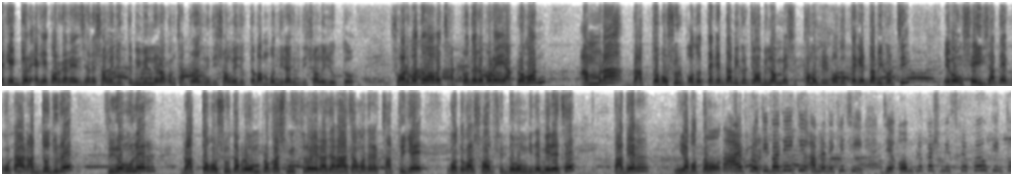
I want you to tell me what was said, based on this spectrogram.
এক একজন, এক এক অর্গানাইজেশনের সঙ্গে যুক্ত, বিভিন্ন রকম ছাত্র রাজনীতির সঙ্গে যুক্ত, বামপন্থী রাজনীতির সঙ্গে যুক্ত। সর্বতভাবে ছাত্রদের ওপরে এই আক্রমণ। আমরা ব্রাত্য বসুর পদত্যাগের দাবি করছি, অবিলম্বে শিক্ষামন্ত্রীর পদত্যাগের দাবি করছি এবং সেই সাথে গোটা রাজ্য জুড়ে তৃণমূলের ব্রাত্য বসু, তারপরে ওমপ্রকাশ মিশ্র, এরা যারা আছে আমাদের এক ছাত্রীকে গতকাল সব সিদ্ধভঙ্গিতে মেরেছে। তাদের নিরাপত্তা তার প্রতিবাদেই কি আমরা দেখেছি যে ওম প্রকাশ মিশ্রকেও কিন্তু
